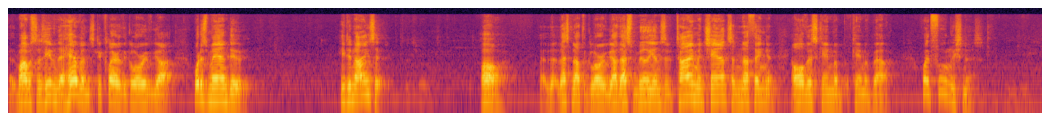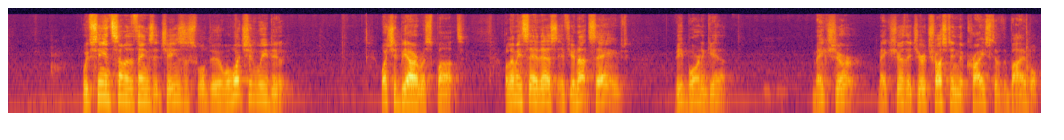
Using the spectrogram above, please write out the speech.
The Bible says, even the heavens declare the glory of God. What does man do? He denies it. Oh, that's not the glory of God. That's millions of time and chance and nothing, and all this came, came about. What foolishness. We've seen some of the things that Jesus will do. Well, what should we do? What should be our response? Well, let me say this if you're not saved, be born again. Make sure. Make sure that you're trusting the Christ of the Bible.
